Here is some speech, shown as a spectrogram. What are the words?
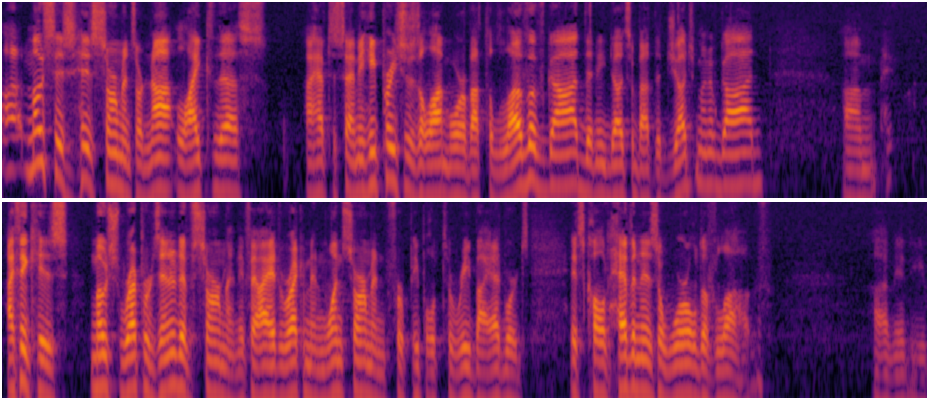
Uh, most of his, sermons are not like this, I have to say. I mean, he preaches a lot more about the love of God than he does about the judgment of God. Um, I think his most representative sermon, if I had to recommend one sermon for people to read by Edwards, it's called Heaven is a World of Love. I mean, you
